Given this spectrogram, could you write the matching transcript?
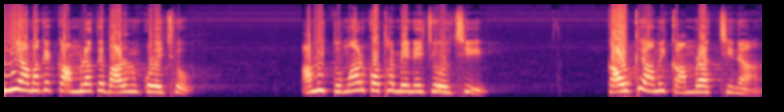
তুমি আমাকে কামড়াতে বারণ করেছ। আমি তোমার কথা মেনে চলছি। কাউকে আমি কামড়াচ্ছি না।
